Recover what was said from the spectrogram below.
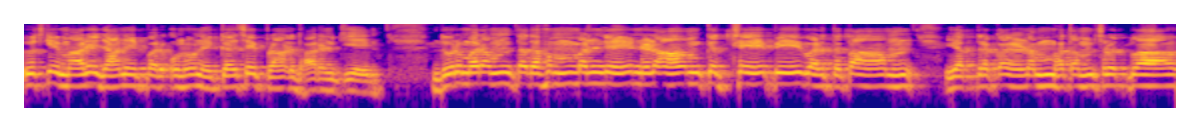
उसके मारे जाने पर उन्होंने कैसे प्राण धारण किए? दुर्मरम तदहम मन्ये नृणाम कृच्छे वर्तताम यत्र कर्णम हतम श्रुवा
